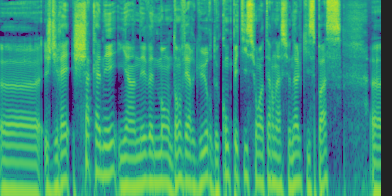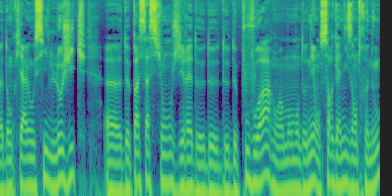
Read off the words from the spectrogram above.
Euh, je dirais chaque année il y a un événement d'envergure de compétition compétition internationale qui se passe. Euh, donc il y a aussi une logique euh, de passation, je dirais, de, de, de, pouvoir. Où à un moment donné, on s'organise entre nous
